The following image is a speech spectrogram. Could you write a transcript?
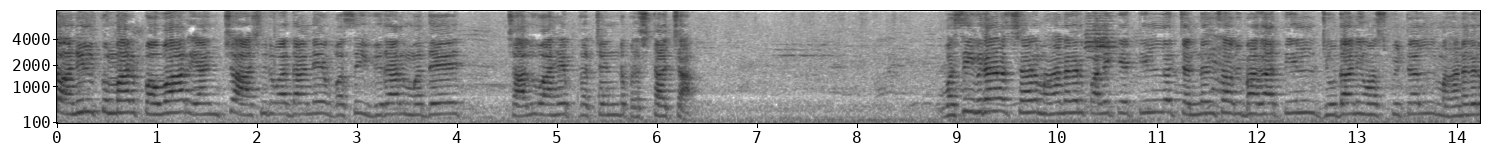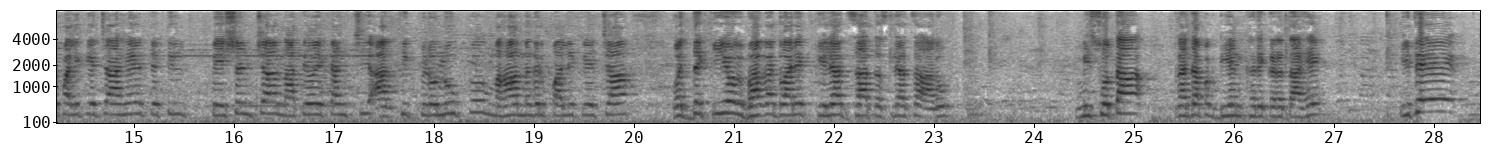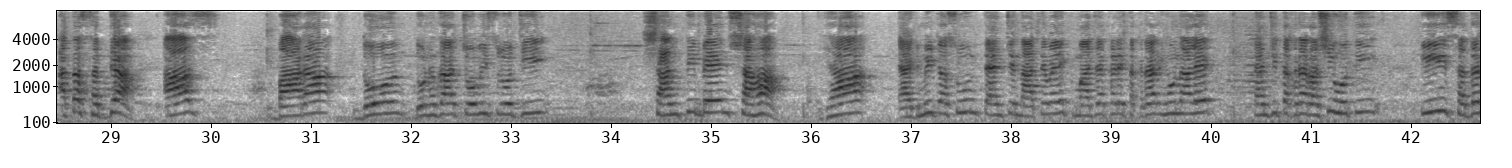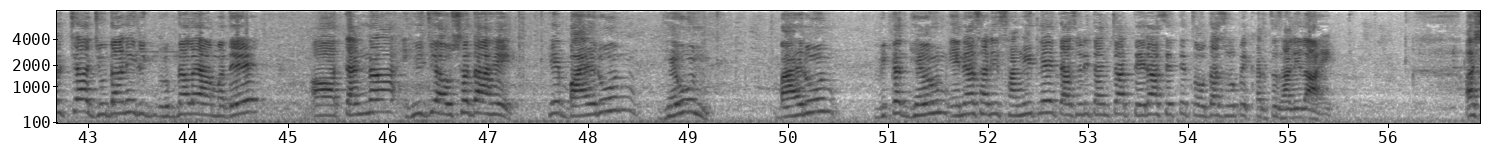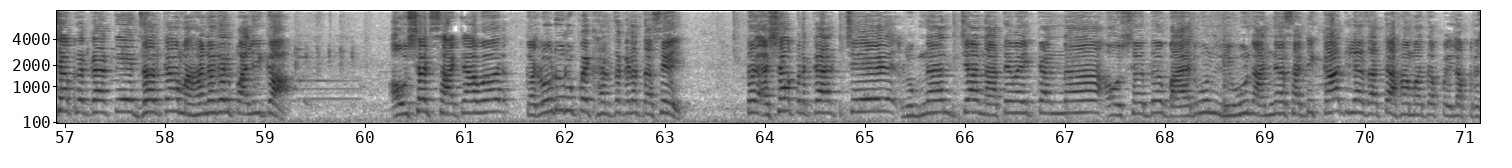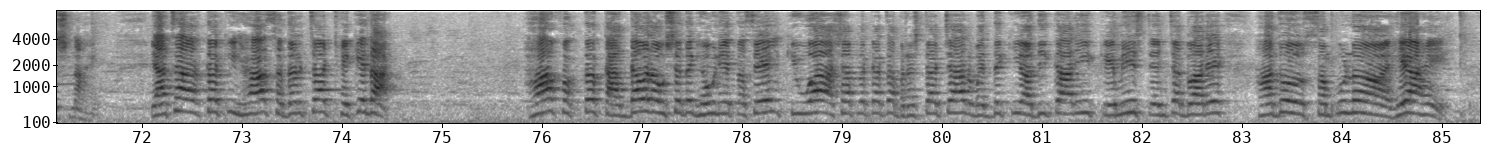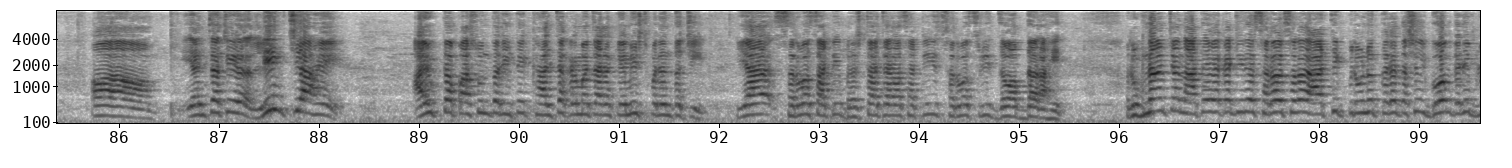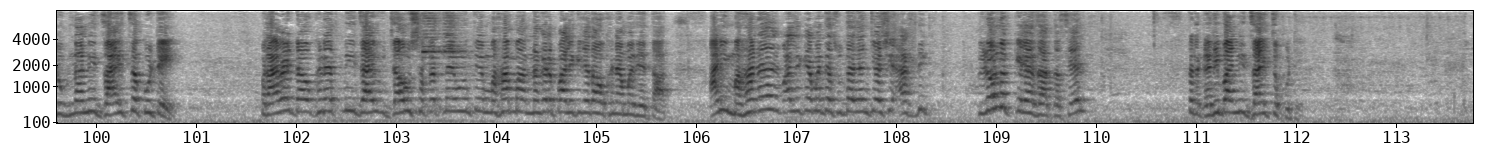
अनिल कुमार पवार यांच्या आशीर्वादाने वसई विरारमध्ये चालू आहे प्रचंड भ्रष्टाचार. वसई विरार शहर महानगरपालिकेतील चंदनसा विभागातील जीवदानी हॉस्पिटल महानगरपालिकेचे आहे. तेथील पेशंटच्या नातेवाईकांची आर्थिक पिळवणूक महानगरपालिकेच्या वैद्यकीय विभागाद्वारे केल्या जात असल्याचा आरोप मी स्वतः प्राध्यापक डी एन खरे करत आहे. इथे आता सध्या आज बारा दोन दोन हजार चोवीस रोजी शांतीबेन शहा ह्या ऍडमिट असून त्यांचे नातेवाईक माझ्याकडे तक्रार घेऊन आले. त्यांची तक्रार अशी होती की सदरच्या जुदानी रुग्णालयामध्ये त्यांना ही जी औषधं आहे हे बाहेरून घेऊन बाहेरून विकत घेऊन येण्यासाठी सांगितले. त्यासाठी त्यांच्या तेराशे ते चौदाशे रुपये खर्च झालेला आहे. अशा प्रकारचे जर का महानगरपालिका औषध साठ्यावर करोडो रुपये खर्च करत असेल तर अशा प्रकारचे रुग्णांच्या नातेवाईकांना औषध बाहेरून लिहून आणण्यासाठी का दिल्या जातं हा माझा पहिला प्रश्न आहे. याचा अर्थ की हा सदरचा ठेकेदार हा फक्त कागदावर औषधं घेऊन येत असेल किंवा अशा प्रकारचा भ्रष्टाचार वैद्यकीय अधिकारी केमिस्ट यांच्याद्वारे हा जो संपूर्ण हे आहे यांच्याची लिंक जी आहे आयुक्तापासून तर इथे खालच्या कर्मचाऱ्या केमिस्ट पर्यंतची. या सर्वसाठी भ्रष्टाचारासाठी सर्वस्वी जबाबदार आहेत. रुग्णांच्या नातेवाईकाची जर सरळ सरळ आर्थिक पिळवणूक करत असेल गोरगरीब रुग्णांनी जायचं कुठे? प्रायव्हेट दवाखान्यात जाऊ जाऊ शकत नाही म्हणून ते महानगरपालिकेच्या दवाखान्यामध्ये येतात. आणि महानगरपालिकेमध्ये सुद्धा त्यांची अशी आर्थिक पिळवणूक केल्या जात असेल तर गरिबांनी जायचं कुठे?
